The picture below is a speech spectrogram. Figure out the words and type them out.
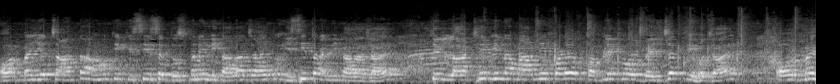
और मैं ये चाहता हूँ कि किसी से दुश्मनी निकाला जाए तो इसी तरह निकाला जाए कि लाठी भी ना मारनी पड़े पब्लिक में वो बेइज्जत भी हो जाए। और मैं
